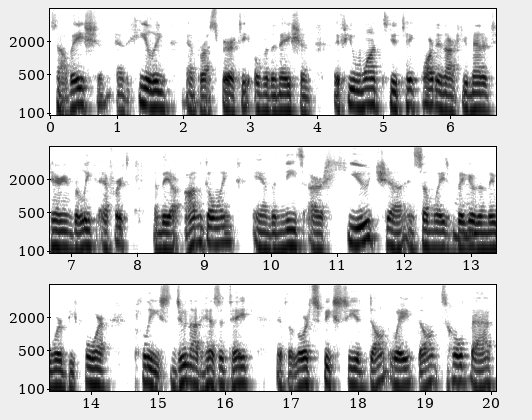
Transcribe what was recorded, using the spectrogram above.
salvation, and healing and prosperity over the nation. If you want to take part in our humanitarian relief efforts, and they are ongoing, and the needs are huge, uh, in some ways bigger Mhm. than they were before, please do not hesitate. If the Lord speaks to you, don't wait, don't hold back.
